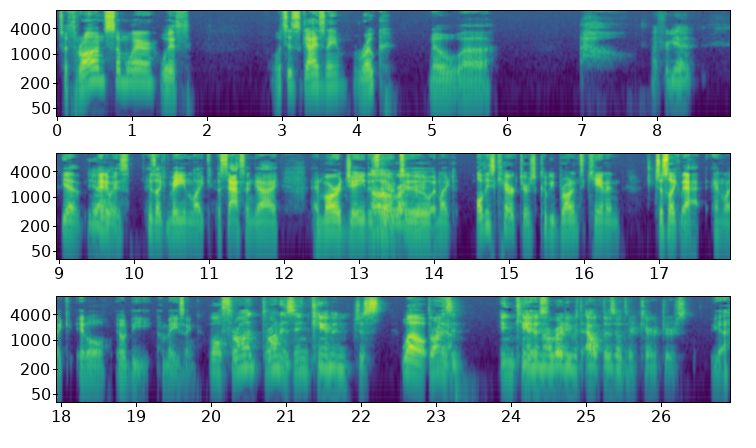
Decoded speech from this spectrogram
So Thrawn's somewhere with what's his guy's name? Rukh? No, uh I forget. Yeah, yeah. Anyways, his like main like assassin guy, and Mara Jade is oh, there right, too, right. and like all these characters could be brought into canon just like that, and like it'll it would be amazing. Well, Thrawn Thrawn is in canon. Just well, Thrawn yeah. is in, in canon already without those other characters. Yeah,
